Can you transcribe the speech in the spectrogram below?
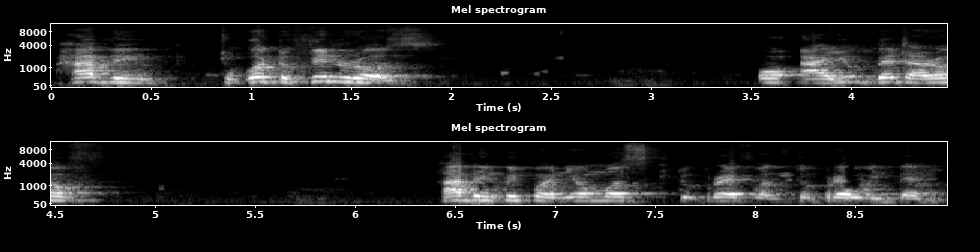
having to go to funerals? Or are you better off having people in your mosque to pray for to pray with them?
